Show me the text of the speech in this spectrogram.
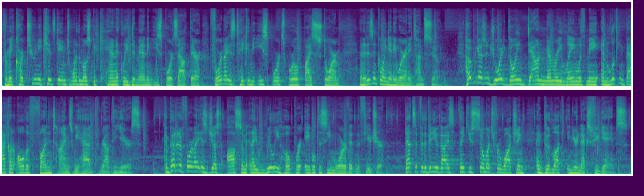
From a cartoony kids game to one of the most mechanically demanding esports out there, Fortnite has taken the esports world by storm, and it isn't going anywhere anytime soon. I hope you guys enjoyed going down memory lane with me and looking back on all the fun times we had throughout the years. Competitive Fortnite is just awesome, and I really hope we're able to see more of it in the future. That's it for the video, guys. Thank you so much for watching, and good luck in your next few games.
